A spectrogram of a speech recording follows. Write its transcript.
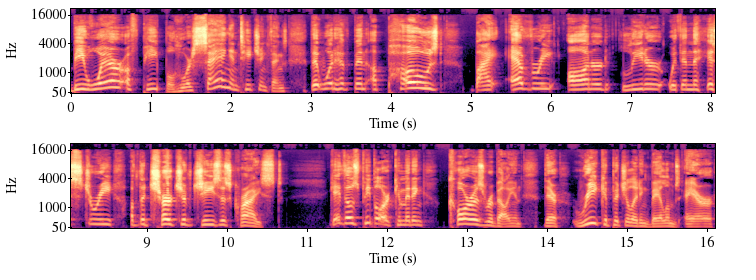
beware of people who are saying and teaching things that would have been opposed by every honored leader within the history of the Church of Jesus Christ. Okay, those people are committing Korah's rebellion, they're recapitulating Balaam's error,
